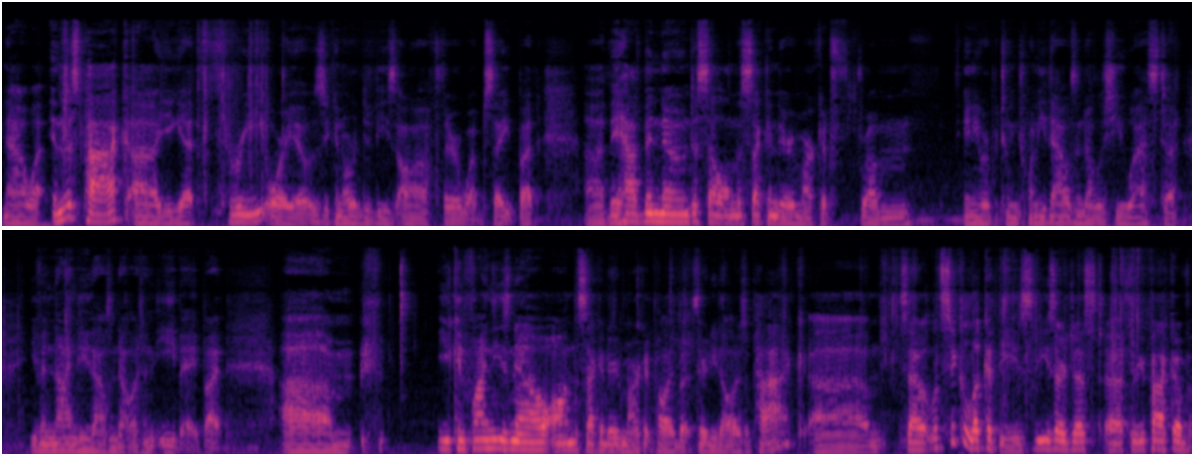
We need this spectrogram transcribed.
Now, uh, in this pack, uh, you get three Oreos. You can order these off their website, but uh, they have been known to sell on the secondary market from anywhere between twenty thousand dollars US to even ninety thousand dollars on eBay. But um, you can find these now on the secondary market, probably about thirty dollars a pack. Um, so let's take a look at these. These are just a three pack of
